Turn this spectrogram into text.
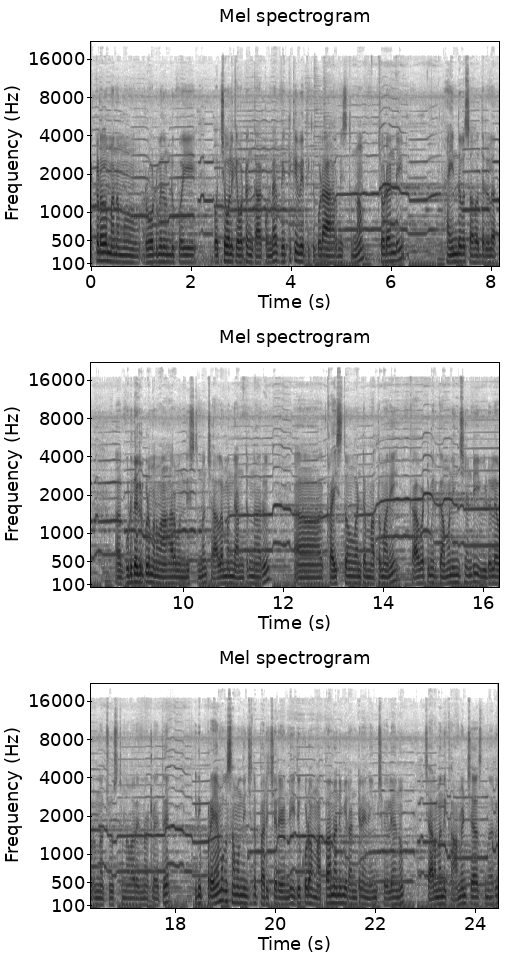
ఎక్కడో మనము రోడ్డు మీద ఉండిపోయి వచ్చే వాళ్ళకి ఇవ్వటం కాకుండా వెతికి వెతికి కూడా ఆహారం ఇస్తున్నాం. చూడండి హైందవ సహోదరుల గుడి దగ్గర కూడా మనం ఆహారం అందిస్తున్నాం. చాలామంది అంటున్నారు క్రైస్తవం అంటే మతం అని కాబట్టి మీరు గమనించండి ఈ వీడియోలో ఎవరన్నా చూస్తున్న వారు ఉన్నట్లయితే ఇది ప్రేమకు సంబంధించిన పరిచర్య అండి. ఇది కూడా మతాన్నని మీరు అంటే నేను ఏం చేయలేను. చాలామంది కామెంట్ చేస్తున్నారు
